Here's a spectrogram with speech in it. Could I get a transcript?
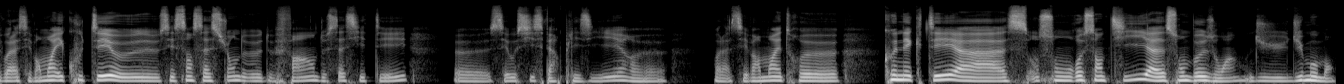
voilà, c'est vraiment écouter euh, ces sensations de, faim, de satiété. Euh, c'est aussi se faire plaisir. voilà, c'est vraiment être connecté à son, ressenti, à son besoin du, moment.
